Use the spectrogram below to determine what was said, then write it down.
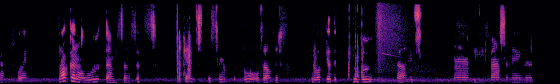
Actually, I'm not gonna loot them since it's against the server rules. I'll just look at the loot guys, and be fascinated.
